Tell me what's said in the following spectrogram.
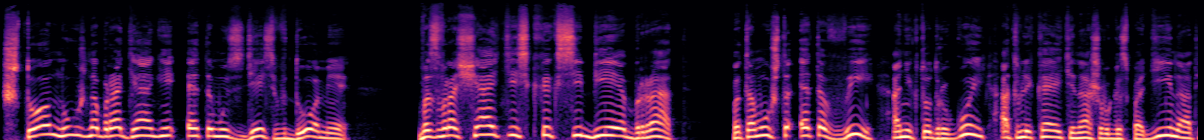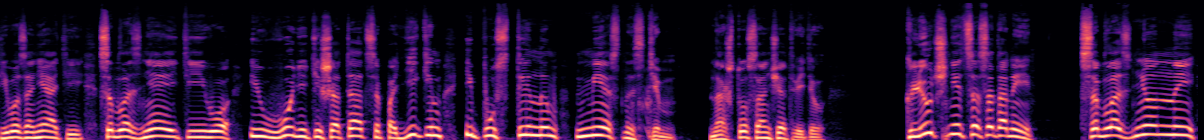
«Что нужно бродяге этому здесь в доме? Возвращайтесь к себе, брат!» потому что это вы, а не кто другой, отвлекаете нашего господина от его занятий, соблазняете его и уводите шататься по диким и пустынным местностям. На что Санчо ответил — ключница сатаны, соблазненный,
